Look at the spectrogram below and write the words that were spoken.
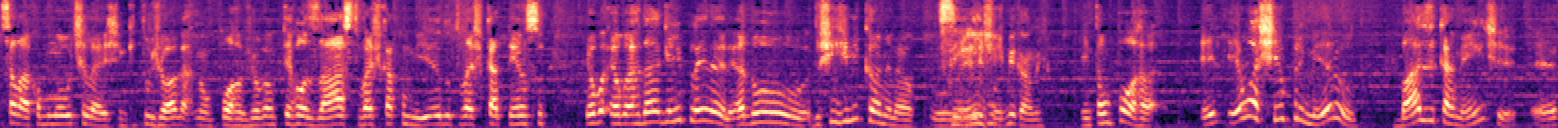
sei lá, como no Outlast, em que tu joga, não, porra, o jogo é um terrorzaço, tu vai ficar com medo, tu vai ficar tenso. Eu, eu gosto da gameplay dele, é do, do Shinji Mikami, né? O- Sim, ele- me calma. Então, porra, ele- eu achei o primeiro, basicamente, é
